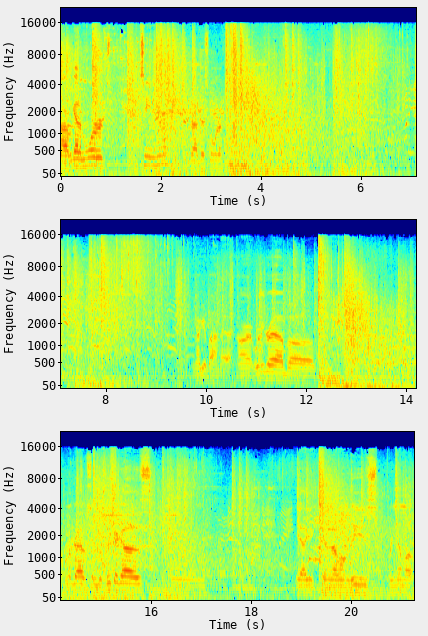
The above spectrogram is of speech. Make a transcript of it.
Alright, we got a mortar team here. Grab this mortar. Get behind that. Alright, we're gonna grab uh I'm gonna grab some bazooka guys and yeah, get, get another one of these, bring them up.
